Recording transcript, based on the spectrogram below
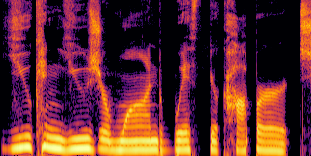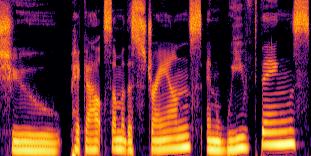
you can use your wand with your copper to pick out some of the strands and weave things.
